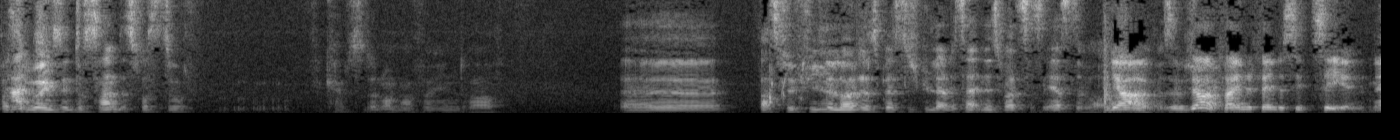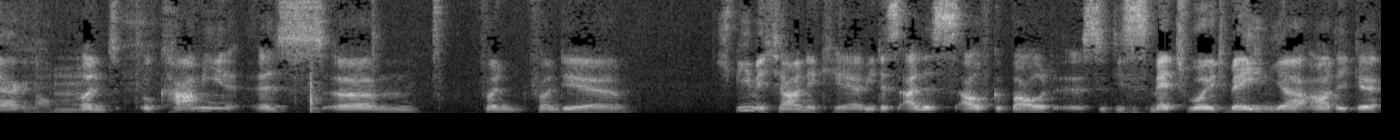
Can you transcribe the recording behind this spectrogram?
Was Hat- übrigens interessant ist, was du. Wie kamst du da nochmal vorhin drauf? Äh, was für viele Leute das beste Spiel aller Zeiten ist, weil es das erste war. Ja, ja. Final Fantasy X. Ja, genau. Und Okami ist ähm, von, von der Spielmechanik her, wie das alles aufgebaut ist, so dieses Metroidvania-artige,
